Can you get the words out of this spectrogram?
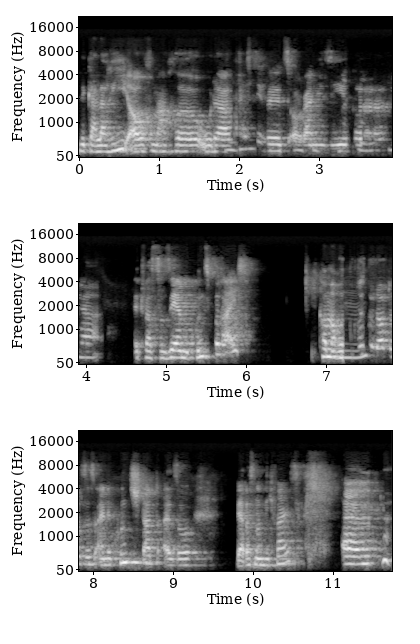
eine Galerie aufmache oder mhm. Festivals organisiere. Ja. Etwas so sehr im Kunstbereich. Ich komme auch aus mhm. Düsseldorf, das ist eine Kunststadt, also wer das noch nicht weiß. Ähm,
